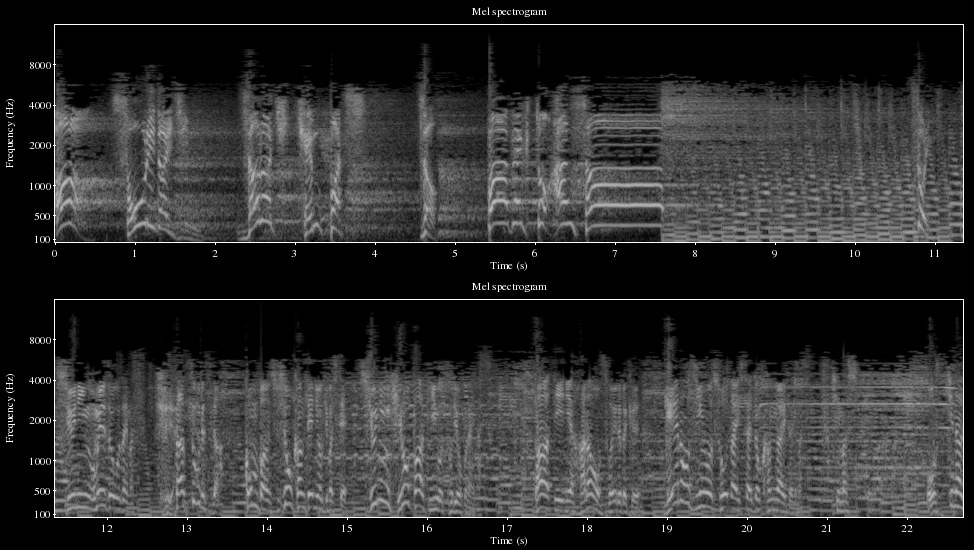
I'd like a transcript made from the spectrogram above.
ああ、総理大臣、ザラキケンパチ、ザ・パーフェクトアンサー総理、就任おめでとうございます早速ですが、今晩首相官邸におきまして、就任披露パーティーを執り行います。パーティーに花を添えるべく、芸能人を招待したいと考えております。つきましては、お好きな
